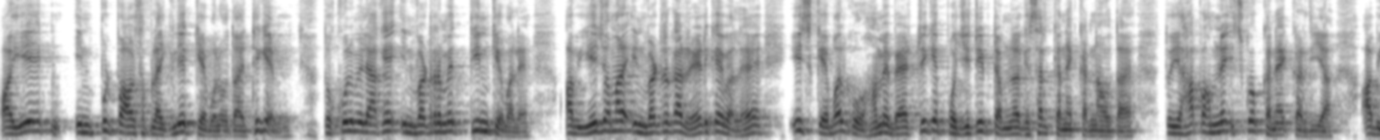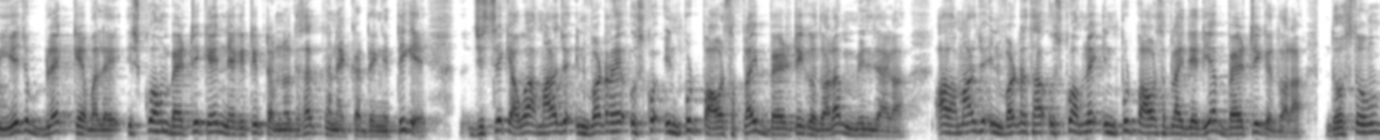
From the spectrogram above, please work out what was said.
और ये एक इनपुट पावर सप्लाई के लिए केबल होता है, ठीक है? तो कुल मिला के इन्वर्टर में तीन केबल है। अब ये जो हमारा इन्वर्टर का रेड केबल है, इस केबल को हमें बैटरी के पॉजिटिव टर्मिनल के साथ कनेक्ट करना होता है। तो यहाँ पर हमने इसको कनेक्ट कर दिया। अब ये जो ब्लैक केबल है, इसको हम बैटरी के नेगेटिव टर्मिनल के साथ कनेक्ट कर देंगे, ठीक है? जिससे क्या होगा, हमारा जो इन्वर्टर है, उसको इनपुट पावर सप्लाई बैटरी के द्वारा मिल जाएगा। जाएगा। अब हमारा जो इन्वर्टर था, उसको हमने इनपुट पावर सप्लाई दे दिया बैटरी के द्वारा। दोस्तों,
